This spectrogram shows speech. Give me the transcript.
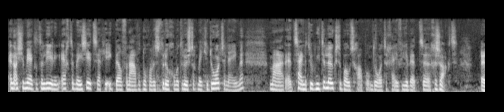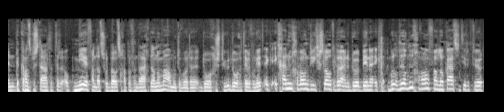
En als je merkt dat de leerling echt ermee zit, zeg je... ik bel vanavond nog wel eens terug om het rustig met je door te nemen. Maar het zijn natuurlijk niet de leukste boodschappen om door te geven. Je bent uh, gezakt. En de kans bestaat dat er ook meer van dat soort boodschappen vandaag dan normaal moeten worden doorgestuurd, doorgetelefoneerd. Ik, ik ga nu gewoon die gesloten bruine deur binnen. Ik wil nu gewoon van locatiedirecteur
